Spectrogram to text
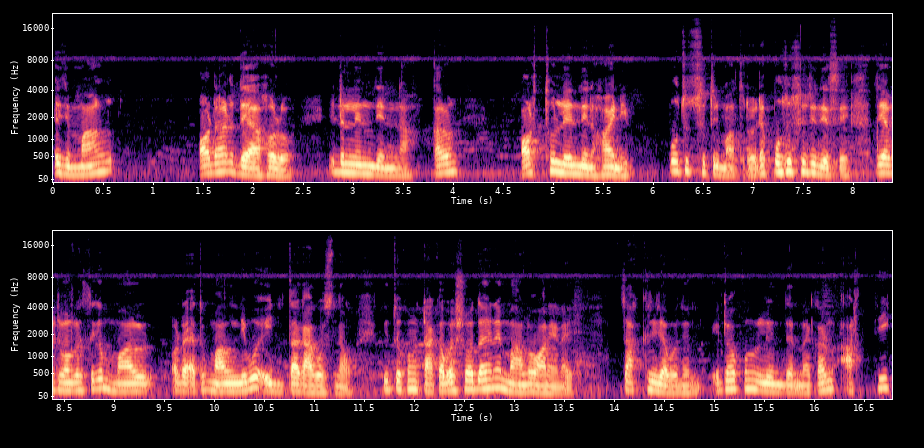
এই যে মাল অর্ডার দেয়া হলো, এটা লেনদেন না। কারণ অর্থ লেনদেন হয়নি, প্রতিশ্রুতির মাত্র। এটা প্রতিশ্রুতি দিয়েছে যে আমি তোমার কাছ থেকে মাল অর্ডার, এত মাল নিব, এই তার কাগজ নাও। কিন্তু কোনো টাকা পয়সাও দেয় নাই, মালও আনে নাই। চাকরির আবেদন, এটাও কোনো লেনদেন নয়। কারণ আর্থিক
